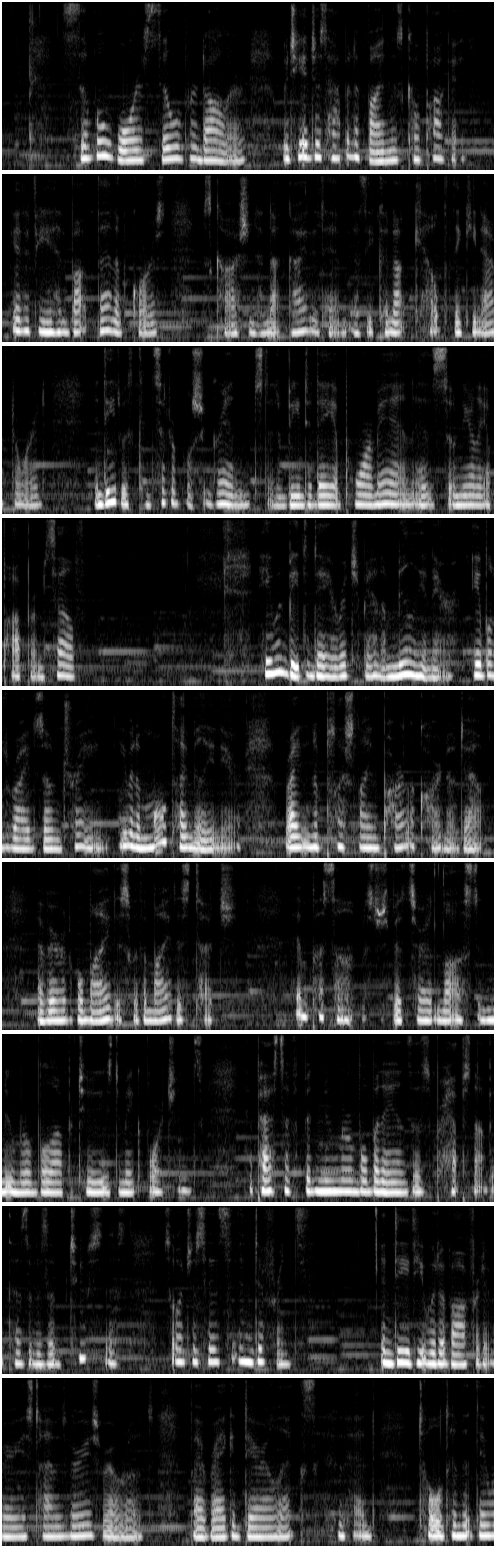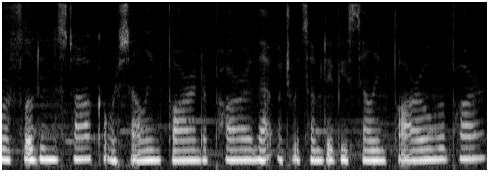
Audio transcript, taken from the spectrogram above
Civil War silver dollar, which he had just happened to find in his coat pocket. Yet if he had bought then, of course, his caution had not guided him, as he could not help thinking afterward, indeed with considerable chagrin, instead of being today a poor man, as so nearly a pauper himself. He would be today a rich man, a millionaire, able to ride his own train, even a multimillionaire, riding a plush lined parlor car, no doubt, a veritable Midas with a Midas touch. En passant, Mr. Spitzer had lost innumerable opportunities to make fortunes, had passed up innumerable bonanzas, perhaps not because of his obtuseness so much as his indifference. Indeed, he would have offered at various times various railroads by ragged derelicts who had told him that they were floating the stock or were selling far under par that which would someday be selling far over par.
